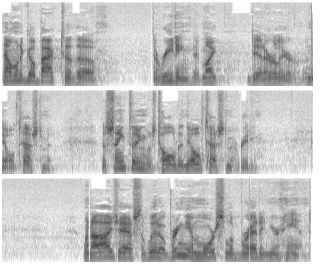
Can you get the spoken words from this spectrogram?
Now, I want to go back to the, the reading that Mike did earlier in the Old Testament. The same thing was told in the Old Testament reading. When Elijah asked the widow, Bring me a morsel of bread in your hand.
